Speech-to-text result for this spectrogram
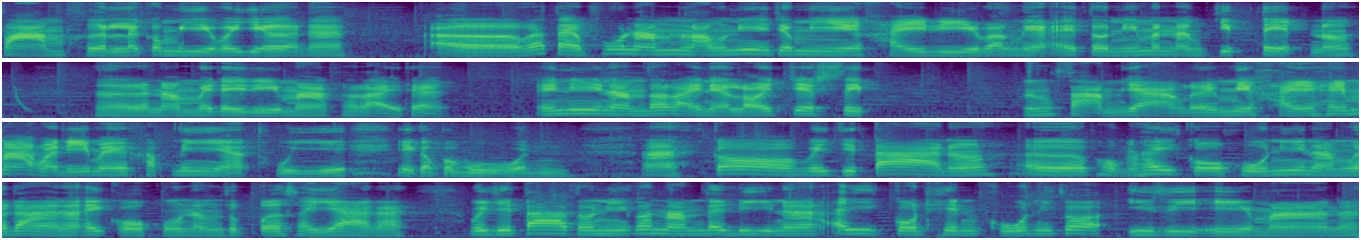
ฟาร์มเพลินแล้วก็มีไว้เยอะนะเออว่าแต่ผู้นำเรานี่จะมีใครดีบ้างเนี่ยไอ้ตัวนี้มันนำกิฟเต็ดเนาะเออนำไม่ได้ดีมากเท่าไหร่แต่ไอ้นี่นำเท่าไหร่เนี่ยร้อยเจ็ดสิบ ทั้งสามอย่างเลยมีใครให้มากกว่านี้ไหมครับเนี่อะถุยเอกประบูลอะก็เวจิต้าเนาะเออผมให้โกคูนี่นำก็ได้นะ ไอโกคูนำซูเปอร์ไซย่านะเวจิต้าตัวนี้ก็นำได้ดีนะ ไอโกเทนคูดนี่ก็ EZA มานะ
